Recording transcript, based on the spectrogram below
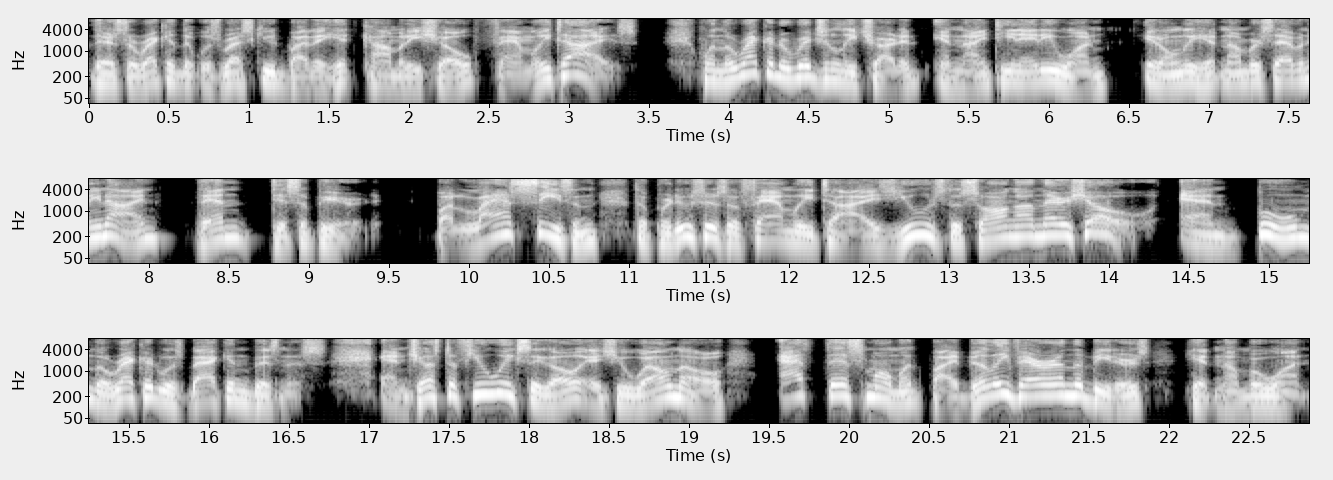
there's the record that was rescued by the hit comedy show Family Ties. When the record originally charted in 1981, it only hit number 79, then disappeared. But last season, the producers of Family Ties used the song on their show, and boom, the record was back in business. And just a few weeks ago, as you well know, At This Moment by Billy Vera and the Beaters hit number one.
